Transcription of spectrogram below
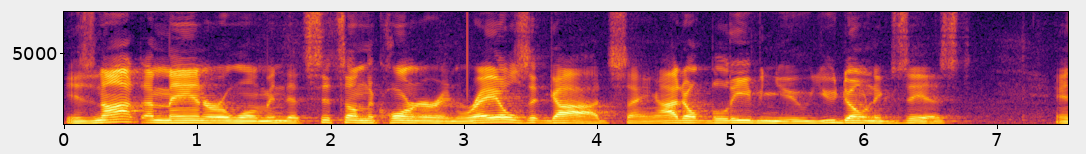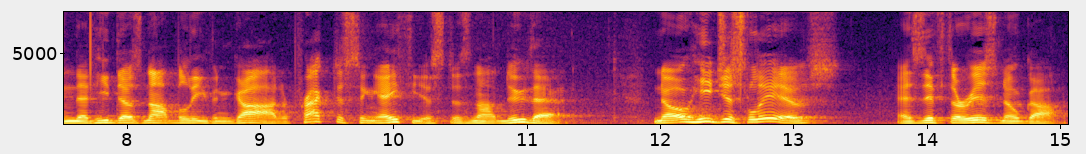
is not a man or a woman that sits on the corner and rails at God, saying, I don't believe in you, you don't exist, and that he does not believe in God. A practicing atheist does not do that. No, he just lives as if there is no God.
